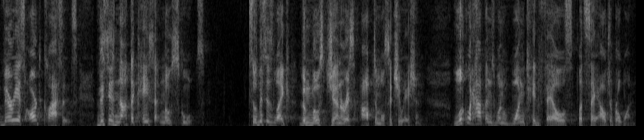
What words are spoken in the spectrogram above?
various art classes. This is not the case at most schools. So this is like the most generous, optimal situation. Look what happens when one kid fails, let's say Algebra 1.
